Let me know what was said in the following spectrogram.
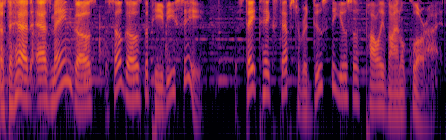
Just ahead, as Maine goes, so goes the PVC. The state takes steps to reduce the use of polyvinyl chloride.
